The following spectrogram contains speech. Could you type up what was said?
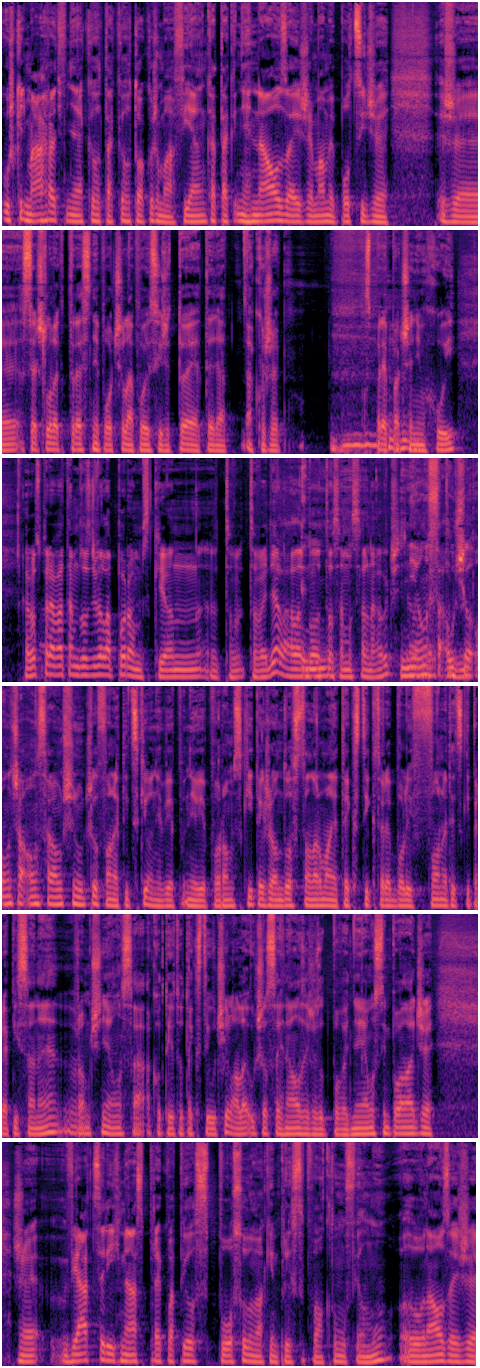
už keď má hrať v nejakého takéhoto akože mafiánka, tak nech naozaj, že máme pocit, že, že sa človek trestne počul a povie si, že to je teda akože s prepačením chuj. Rozpráva tam dosť veľa po romsky. On to, to vedel, alebo to sa musel naučiť? Nie, on sa, učil, on, sa, on sa romčinu učil foneticky, on nevie, nevie po romsky, takže on dostal normálne texty, ktoré boli foneticky prepísané v romčine. On sa ako tieto texty učil, ale učil sa ich naozaj že zodpovedne. Ja musím povedať, že, že viacerých nás prekvapil spôsobom, akým pristupoval k tomu filmu, lebo naozaj, že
